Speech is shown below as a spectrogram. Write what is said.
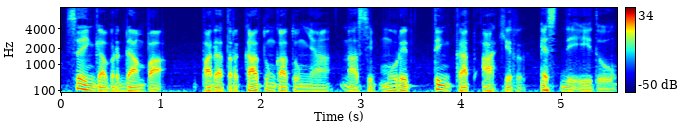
sehingga berdampak pada terkatung-katungnya nasib murid tingkat akhir SD itu.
